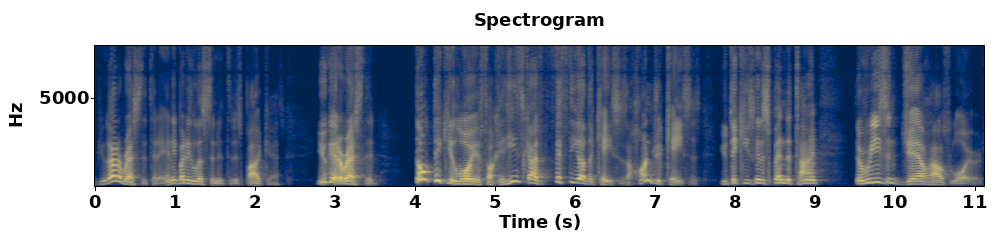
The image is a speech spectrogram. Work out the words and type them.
if you got arrested today, anybody listening to this podcast, you get arrested, don't think your lawyer fucking. He's got 50 other cases, 100 cases. You think he's going to spend the time? The reason jailhouse lawyers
